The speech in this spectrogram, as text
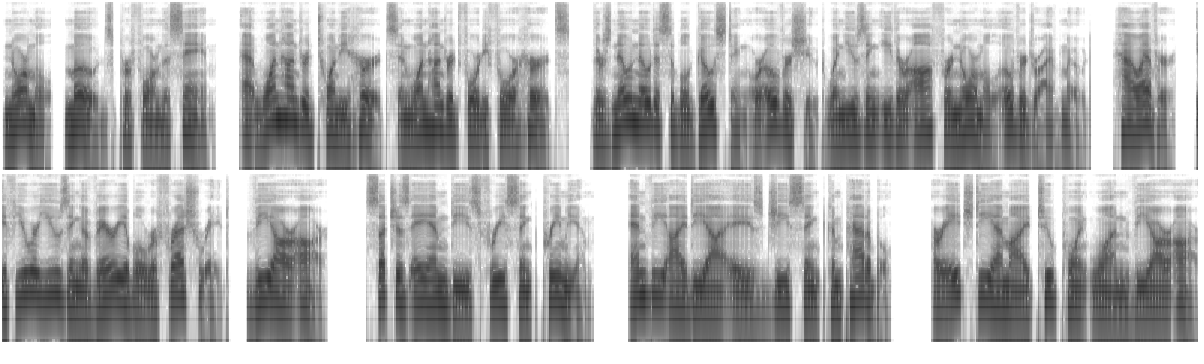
normal modes perform the same. At 120 Hz and 144 Hz, there's no noticeable ghosting or overshoot when using either off or normal overdrive mode. However, if you are using a variable refresh rate, VRR, such as AMD's FreeSync Premium, NVIDIA's G-Sync compatible, or HDMI 2.1 VRR,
